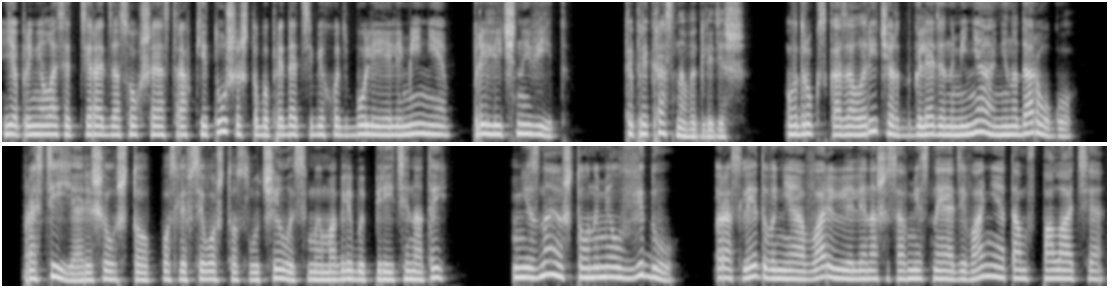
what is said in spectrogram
Я принялась оттирать засохшие островки туши, чтобы придать себе хоть более или менее приличный вид. «Ты прекрасно выглядишь», — вдруг сказал Ричард, глядя на меня, а не на дорогу. «Прости, я решил, что после всего, что случилось, мы могли бы перейти на «ты». Не знаю, что он имел в виду. Расследование, аварию или наше совместное одевание там в палате.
